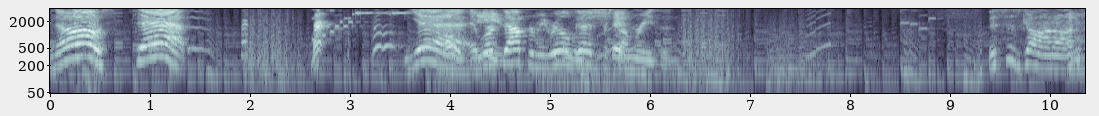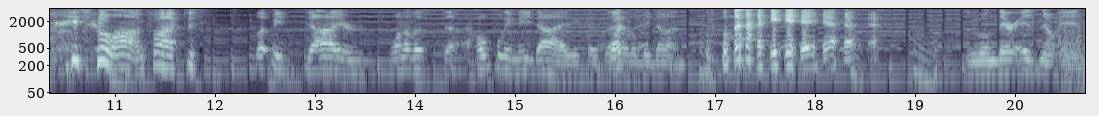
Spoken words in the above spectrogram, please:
No! Step! Yeah, Oh, it worked out for me real Holy good for some reason. This has gone on way too long. Fuck, just let me die or one of us, hopefully me die, because then What's- it'll be done. yeah. You will. There is no end.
